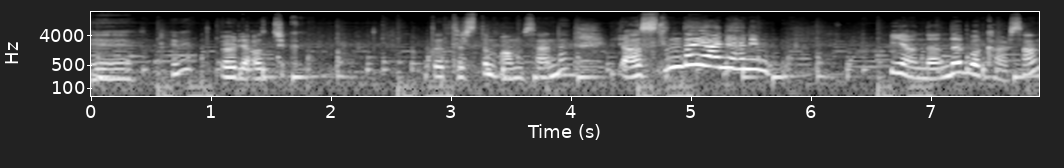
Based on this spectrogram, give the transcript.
Ee, evet öyle azıcık da tırstım ama senden. Aslında yani hani bir yandan da bakarsan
